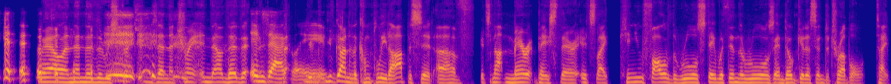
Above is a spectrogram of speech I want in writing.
well, and then the, the restrictions and the train. Now, the, the, exactly. The, you've gone to the complete opposite of it's not merit based there. It's like, can you follow the rules, stay within the rules, and don't get us into trouble type.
